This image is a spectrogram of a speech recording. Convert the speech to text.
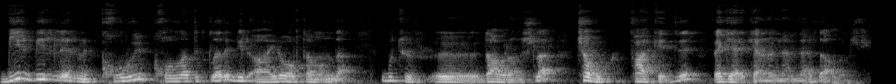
birbirlerini koruyup kolladıkları bir aile ortamında bu tür e, davranışlar çabuk fark edilir ve gereken önlemler de alınır.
